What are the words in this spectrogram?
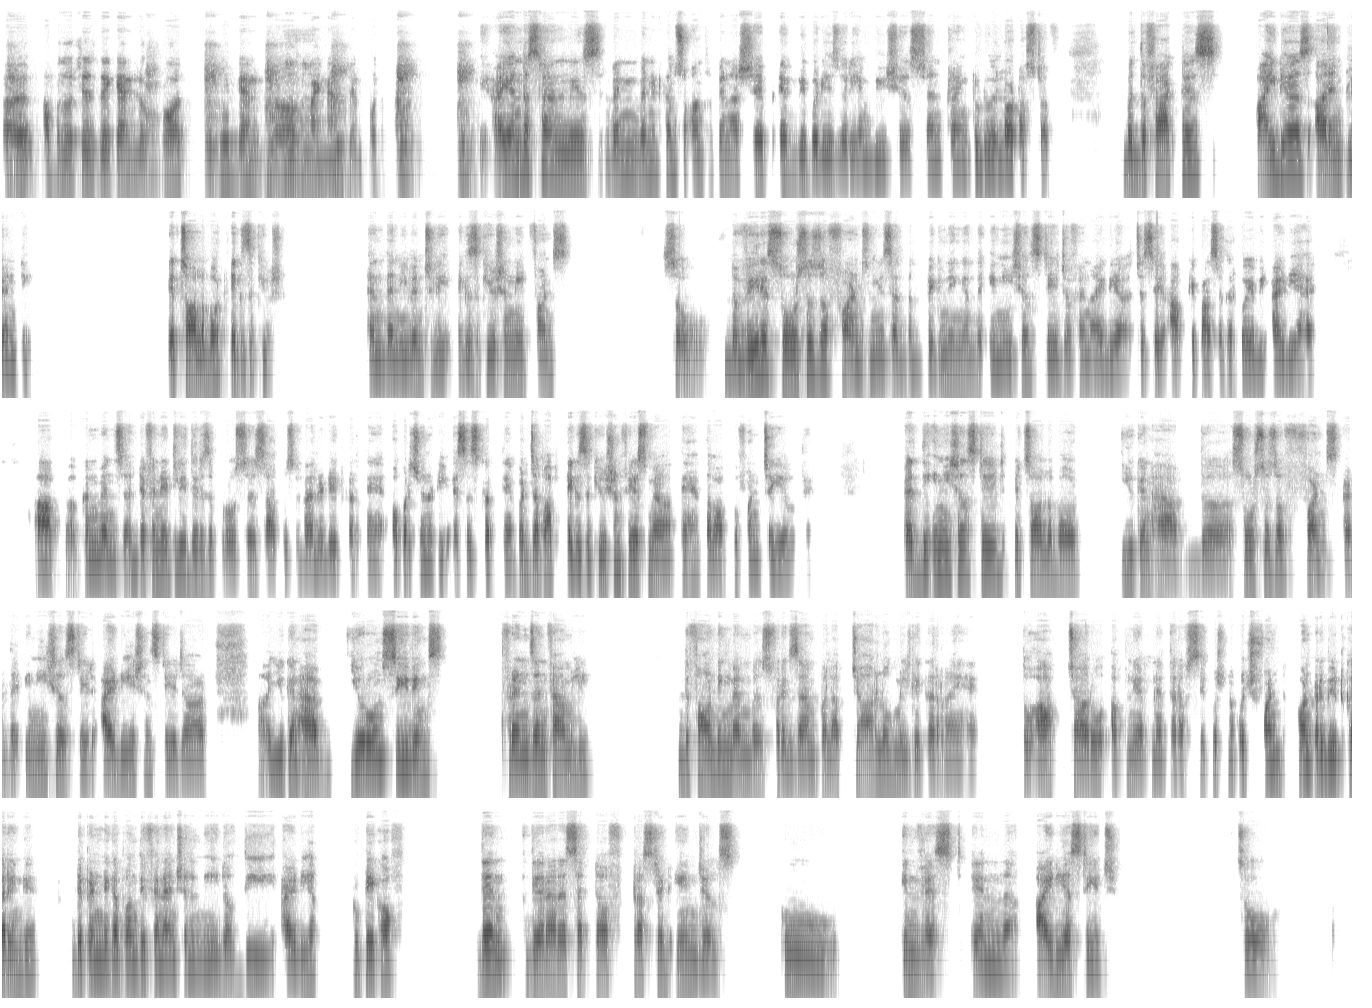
uh, approaches they can look for who can uh, mm-hmm. finance them for the fund? I understand means when when it comes to entrepreneurship, everybody is very ambitious and trying to do a lot of stuff. But the fact is, ideas are in plenty. It's all about execution and then eventually execution need funds so the various sources of funds means at the beginning and the initial stage of an idea जैसे आपके पास अगर कोई अभी idea है आप convince है definitely there is a process आप उसे वैलिडेट करते हैं अपॉर्चुनिटी एसेस करते हैं बट जब आप एग्जीक्यूशन फेज में आते हैं तब आपको फंड चाहिए होते हैं at the initial stage it's all about you can have the sources of funds at the initial stage ideation stage are uh, you can have your own savings friends and family the founding members for example आप चार लोग मिलकर कर रहे हैं तो आप चारों अपने अपने तरफ़ से कुछ ना कुछ फंड कंट्रीब्यूट करेंगे depending upon the financial need of the idea to take off then there are a set of trusted angels who invest in idea stage so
